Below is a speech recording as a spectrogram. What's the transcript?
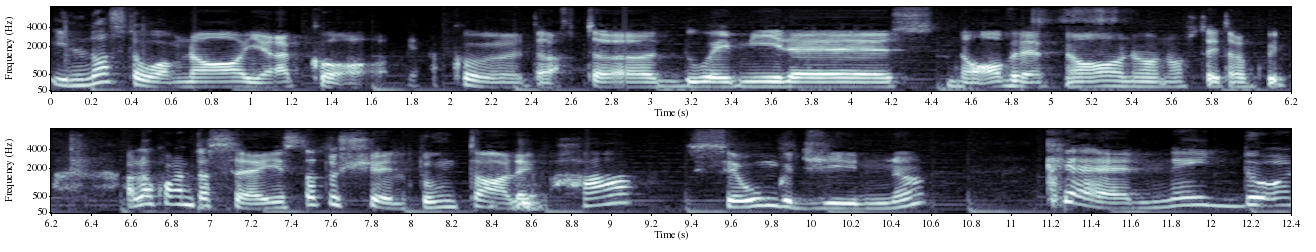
il nostro uomo, no, Ieremko, Ieremko draft 2009, no, no, no, stai tranquillo. Alla 46 è stato scelto un tale Ha Seung Jin che è, nei do-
